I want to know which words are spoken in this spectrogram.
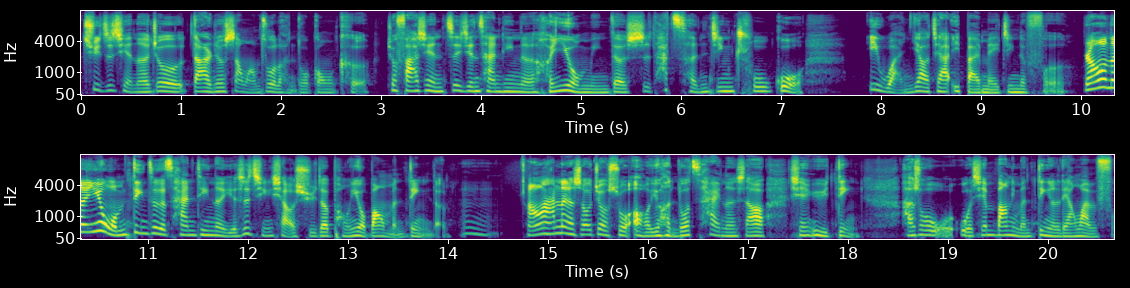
去之前呢，就当然就上网做了很多功课，就发现这间餐厅呢很有名的是，他曾经出过一碗要加一百美金的佛。然后呢，因为我们订这个餐厅呢，也是请小徐的朋友帮我们订的，嗯，然后他那个时候就说，哦，有很多菜呢是要先预定，他说我我先帮你们订了两碗佛，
